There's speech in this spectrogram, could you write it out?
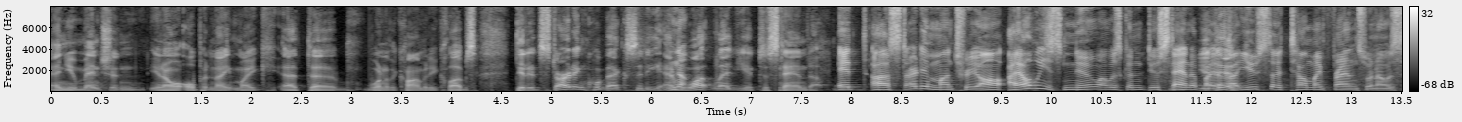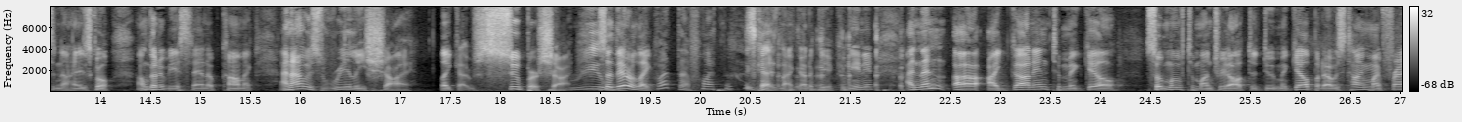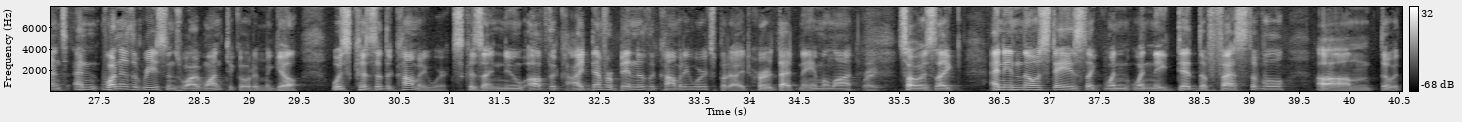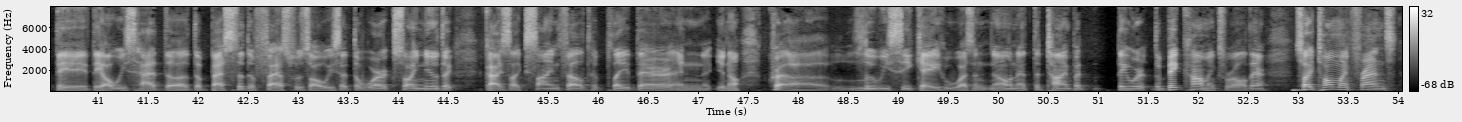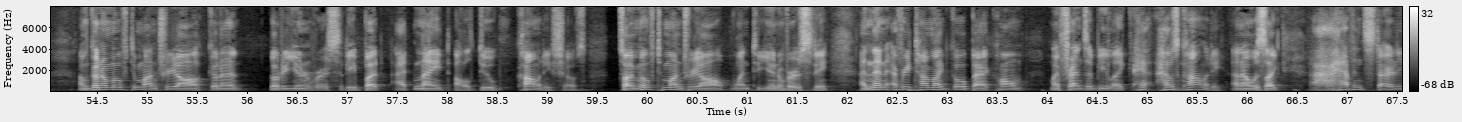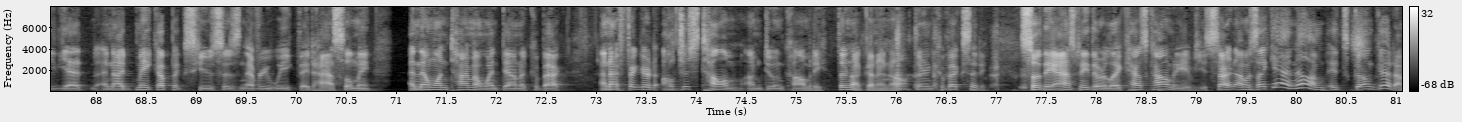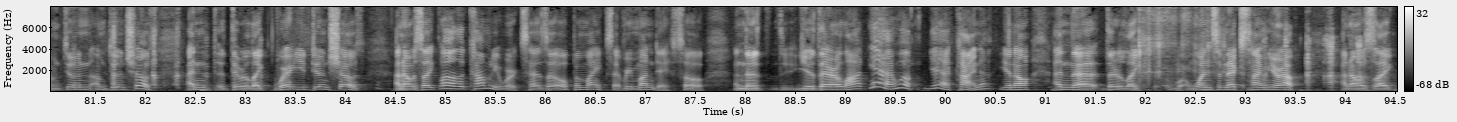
and you mentioned you know open night Mike at uh, one of the comedy clubs. Did it start in Quebec City, and No. what led you to stand up? It uh, started in Montreal. I always knew I was going to do stand up. I. I used to tell my friends when I was in high school, I'm going to be a stand up comic. And I was really shy. Like super shy. So they were like, "What the what? This guy's not going to be a comedian." and then uh, I got into McGill, so moved to Montreal to do McGill. But I was telling my friends, and one of the reasons why I wanted to go to McGill was because of the Comedy Works, because I knew of the. I'd never been to the Comedy Works, but I'd heard that name a lot. Right. So I was like, and in those days, like when when they did the festival, um, the, they they always had the the best of the fest was always at the work. So I knew that guys like Seinfeld had played there, and you know uh, Louis C.K. who wasn't known at the time, but they were the big comics were all there. So I told my friends, I'm gonna move to Montreal, gonna go to university, but at night I'll do comedy shows. So I moved to Montreal, went to university, and then every time I'd go back home, my friends would be like, hey, "How's comedy?" And I was like, "I haven't started yet." And I'd make up excuses, and every week they'd hassle me. And then one time I went down to Quebec, and I figured I'll just tell them I'm doing comedy. They're not gonna know. They're in Quebec City. So they asked me, they were like, "How's comedy? Have you started?" I was like, "Yeah, no, I'm, it's going good. I'm doing I'm doing shows." And they were like, "Where are you doing shows?" And I was like, "Well, the Comedy Works has uh, open mics every Monday. So and you're there a lot? Yeah, well, yeah, kind of, you know." And uh, they're like, "When's the next time you're up?" And I was like,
